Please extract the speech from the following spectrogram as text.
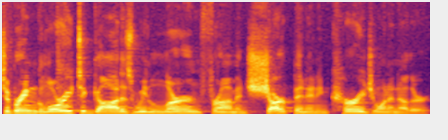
To bring glory to God as we learn from and sharpen and encourage one another.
